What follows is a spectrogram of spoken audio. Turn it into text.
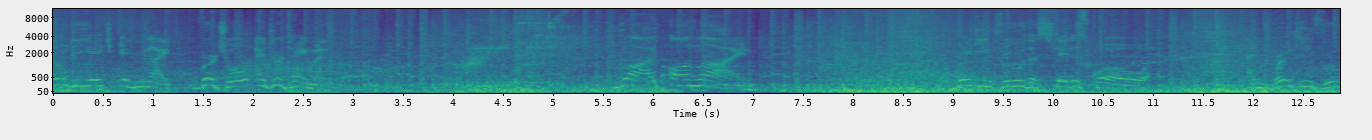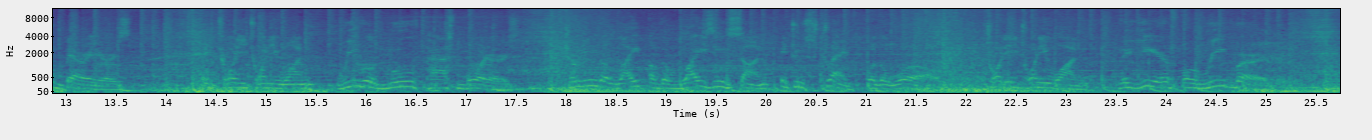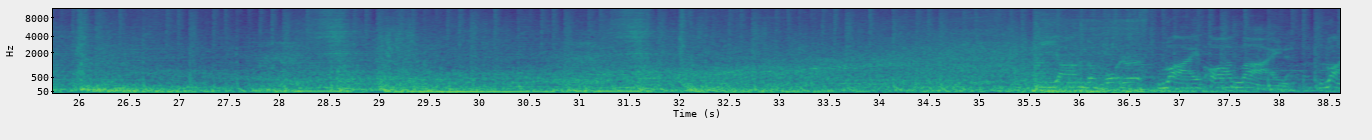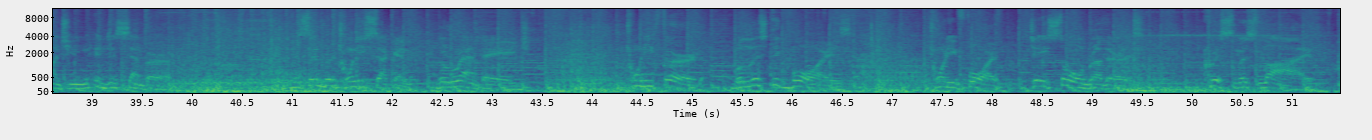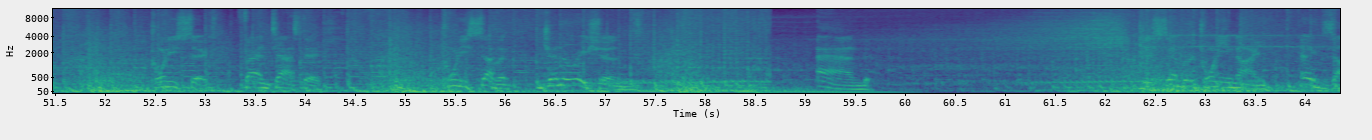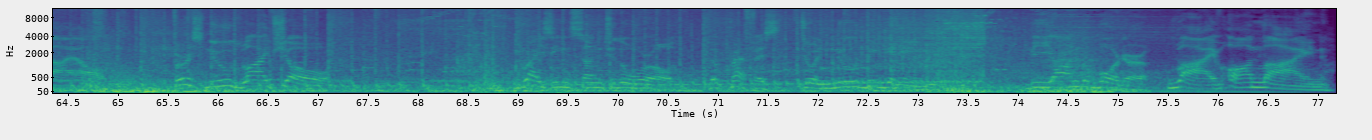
LDH Ignite Virtual Entertainment. Live online. Breaking through the status quo and breaking through barriers. In 2021, we will move past borders, turning the light of the rising sun into strength for the world. 2021, the year for rebirth. Beyond the Border live online, launching in December. December 22nd, The Rampage. 23rd, Ballistik Boyz. 24th, J Soul Brothers. Christmas Live. 26th, Fantastic. 27th, Generations. And December 29th, Exile. First new live show. Rising Sun to the World. The preface to a new beginning. Beyond the Border, live online.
